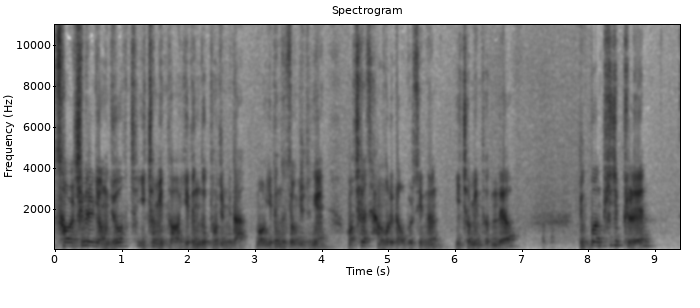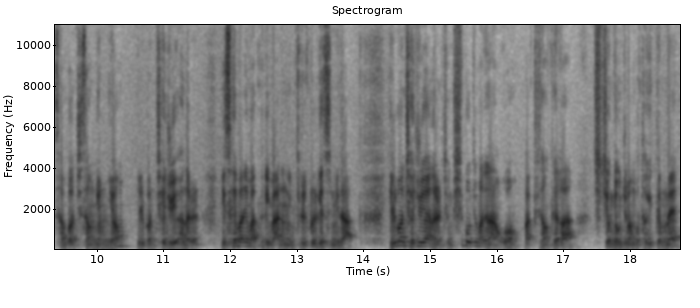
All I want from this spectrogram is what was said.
서울 11 경주 2000m 2등급 경주입니다. 뭐 2등급 경주 중에 어, 최장거리라고 볼 수 있는 2000m인데요. 6번 피지 플랜, 3번 지상명령, 1번 제주의 하늘 이 세 마리 마필이 많은 인기를 끌겠습니다. 1번 제주의 하늘 지금 15주 만에 나오고 마필 상태가 직전 경주만 못하기 때문에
